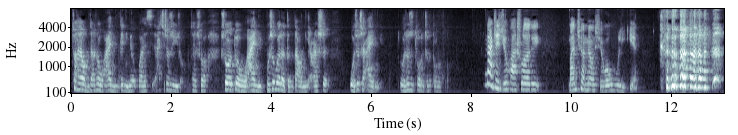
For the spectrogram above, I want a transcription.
就好像我们讲说“我爱你”跟你没有关系，它其实就是一种在说说对我爱你不是为了得到你，而是我就是爱你，我就是做了这个动作。那这句话说的对，完全没有学过物理。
